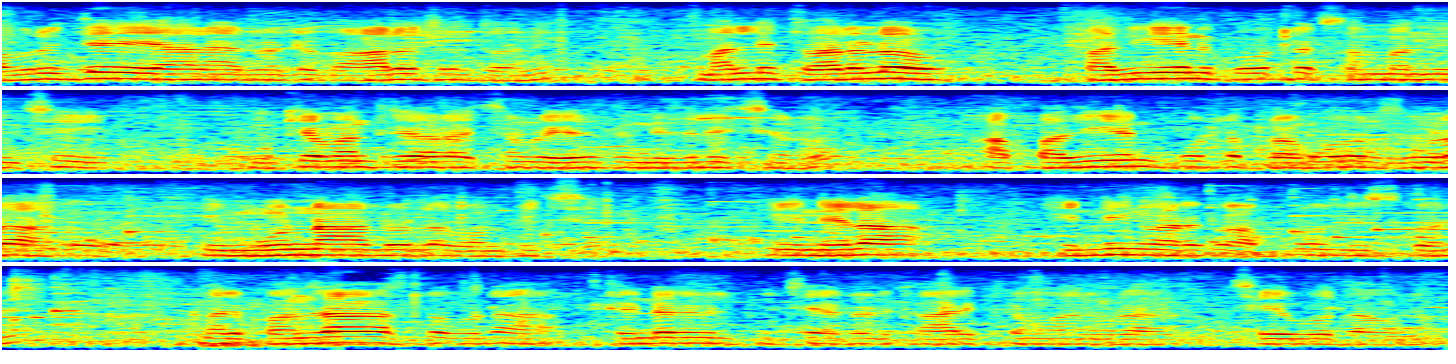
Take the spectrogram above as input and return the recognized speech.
అభివృద్ధి చేయాలనేటువంటి ఆలోచనతో మళ్ళీ త్వరలో పదిహేను కోట్లకు సంబంధించి ముఖ్యమంత్రి గారు వచ్చినప్పుడు ఏదైతే నిధులు ఇచ్చారో ఆ పదిహేను కోట్ల ప్రపోజల్స్ కూడా ఈ మూడు నాలుగు రోజుల్లో పంపించి ఈ నెల ఎండింగ్ వరకు అప్రూవల్ తీసుకొని మరి పంద్రా ఆగస్టులో కూడా టెండర్ పిలిపించేటువంటి కార్యక్రమాన్ని కూడా చేయబోతా ఉన్నాం.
